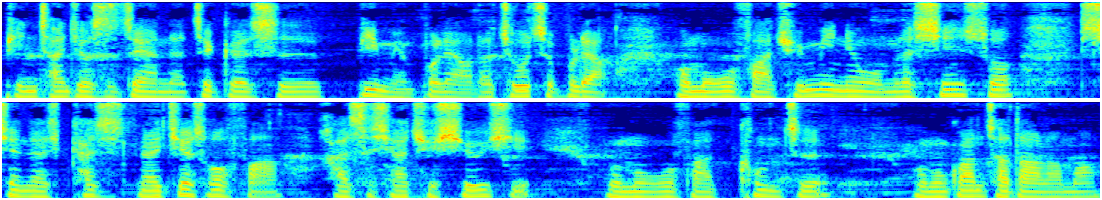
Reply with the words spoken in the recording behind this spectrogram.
平常就是这样的，这个是避免不了的，阻止不了。我们无法去命令我们的心说，现在开始来接受法，还是下去休息。我们无法控制。我们观察到了吗？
